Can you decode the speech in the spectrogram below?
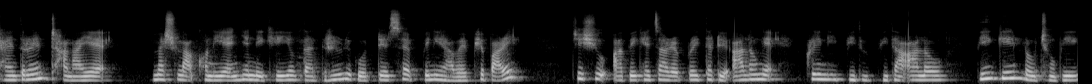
ထိုင်းသတင်းဌာနရဲ့မတ်လ9ရက်ညနေခင်းရုပ်သံသတင်းတွေကိုတင်ဆက်ပေးနေတာပဲဖြစ်ပါတယ်။ကြည့်ရှုအားပေးခဲ့ကြတဲ့ပရိသတ်တွေအားလုံးနဲ့ဂရင်းနီပြည်သူပြည်သားအားလုံးဘင်းကင်းလုံခြုံပြီး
